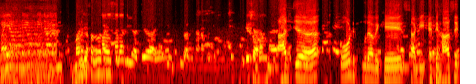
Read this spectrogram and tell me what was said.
ਭਾਈ ਆਪਣੀ ਅੱਜ ਕੋਟਪੂਰਾ ਵਿਖੇ ਸਾਡੀ ਇਤਿਹਾਸਿਕ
